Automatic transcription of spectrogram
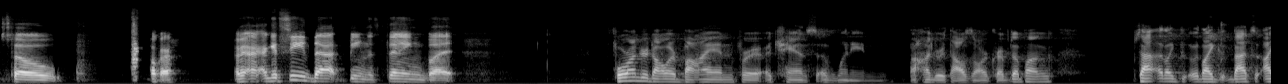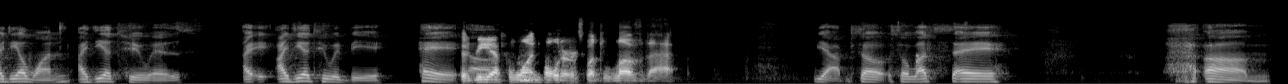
So, okay. I mean, I, I could see that being the thing, but $400 buy in for a chance of winning a $100,000 CryptoPunk. So, like, like that's idea one. Idea two is, I, idea two would be, hey, the um, VF1 holders would love that. yeah so so let's say um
